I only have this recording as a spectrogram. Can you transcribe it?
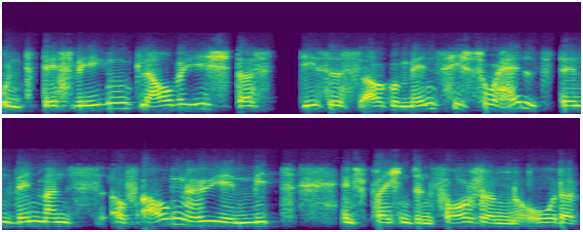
Und deswegen glaube ich, dass dieses Argument sich so hält. Denn wenn man es auf Augenhöhe mit entsprechenden Forschern oder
